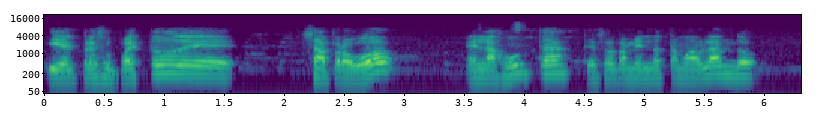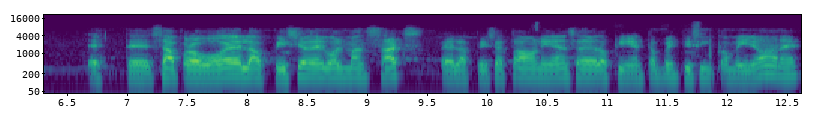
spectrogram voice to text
Y el presupuesto de se aprobó en la Junta, que eso también no estamos hablando. Este, se aprobó el auspicio de Goldman Sachs, el auspicio estadounidense de los 525 millones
